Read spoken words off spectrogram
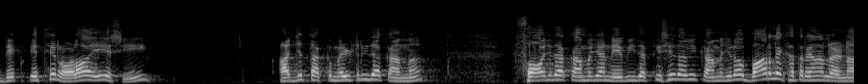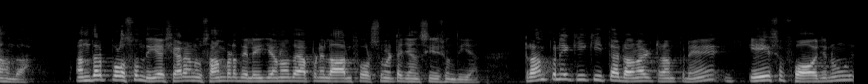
ਦੇਖ, ਇੱਥੇ ਰੌਲਾ ਇਹ ਸੀ, ਅੱਜ ਤੱਕ ਮਿਲਟਰੀ ਦਾ ਕੰਮ, ਫੌਜ ਦਾ ਕੰਮ ਜਾਂ ਨੇਵੀ ਦਾ ਕਿਸੇ ਦਾ ਵੀ ਕੰਮ, ਜਿਹੜਾ ਉਹ ਬਾਹਰਲੇ ਖਤਰਿਆਂ ਨਾਲ ਲੜਨਾ ਹੁੰਦਾ। ਅੰਦਰ ਪੁਲਿਸ ਹੁੰਦੀ ਹੈ ਸ਼ਹਿਰਾਂ ਨੂੰ ਸਾਂਭਣ ਦੇ ਲਈ ਜਾਂ ਉਹਨਾਂ ਦਾ ਆਪਣੇ ਲਾ ਇਨਫੋਰਸਮੈਂਟ ਏਜੰਸੀਜ਼ ਹੁੰਦੀਆਂ। ਟਰੰਪ ਨੇ ਕੀ ਕੀਤਾ? ਡੋਨਲਡ ਟਰੰਪ ਨੇ ਇਸ ਫੌਜ ਨੂੰ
